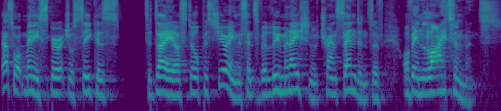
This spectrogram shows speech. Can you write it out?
that's what many spiritual seekers today are still pursuing the sense of illumination, of transcendence, of, of enlightenment.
